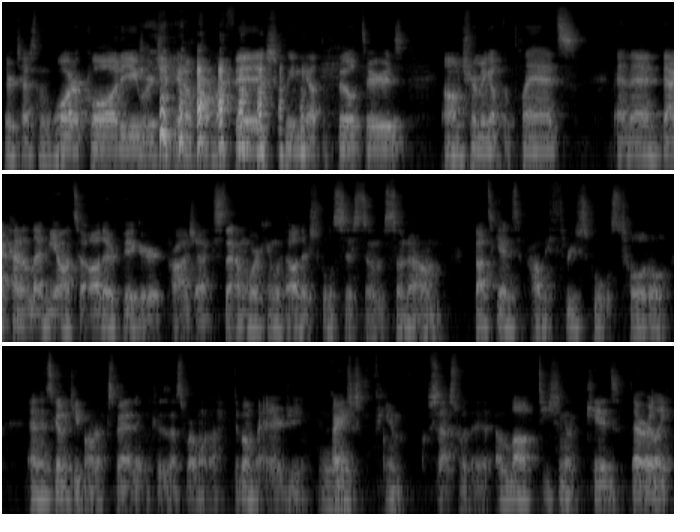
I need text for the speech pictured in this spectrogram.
They're testing the water quality. We're checking up on the fish, cleaning out the filters, um, trimming up the plants. And then that kind of led me on to other bigger projects that I'm working with other school systems. So now I'm about to get into probably three schools total. And it's going to keep on expanding because that's where I want to devote my energy. I just became obsessed with it. I love teaching like kids that are like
